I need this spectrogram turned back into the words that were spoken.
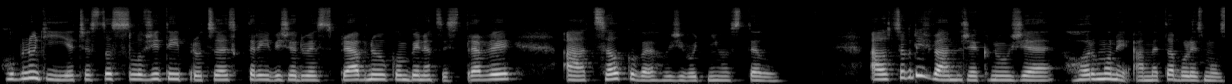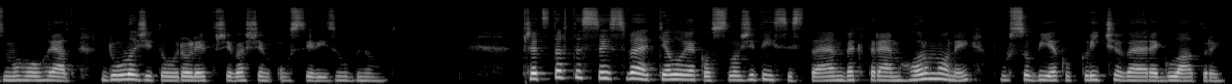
Hubnutí je často složitý proces, který vyžaduje správnou kombinaci stravy a celkového životního stylu. Ale co když vám řeknu, že hormony a metabolismus mohou hrát důležitou roli při vašem úsilí zhubnout? Představte si své tělo jako složitý systém, ve kterém hormony působí jako klíčové regulátory.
